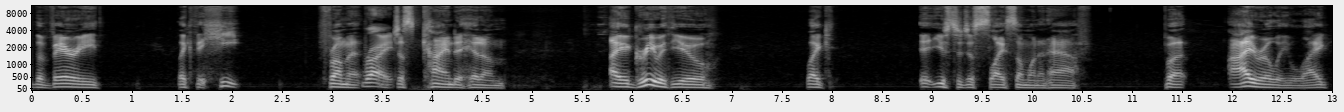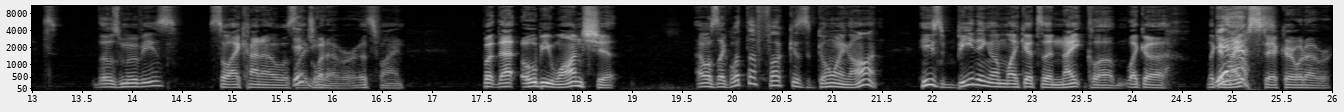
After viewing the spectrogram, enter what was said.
the very like the heat from it Right. just kind of hit him. I agree with you. Like it used to just slice someone in half. But I really liked those movies. So I kind of was Did like, you? whatever, it's fine. But that Obi Wan shit, I was like, what the fuck is going on? He's beating him like it's a nightclub, like a like a nightstick or whatever.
